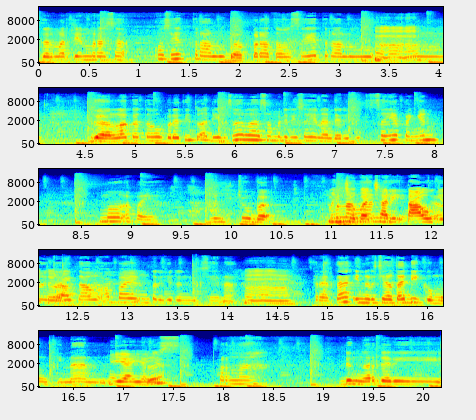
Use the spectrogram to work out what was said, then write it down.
dalam artian merasa kok saya terlalu baper atau saya terlalu mm, galak atau berarti itu ada yang salah sama diri saya. Nah dari situ saya pengen me, apa ya mencoba Mencoba menangani, cari tahu eh, gitu cari lah. tahu apa yang terjadi dengan diri saya. Nah Hmm, ternyata inner child tadi kemungkinan Iya, iya, terus pernah dengar dari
